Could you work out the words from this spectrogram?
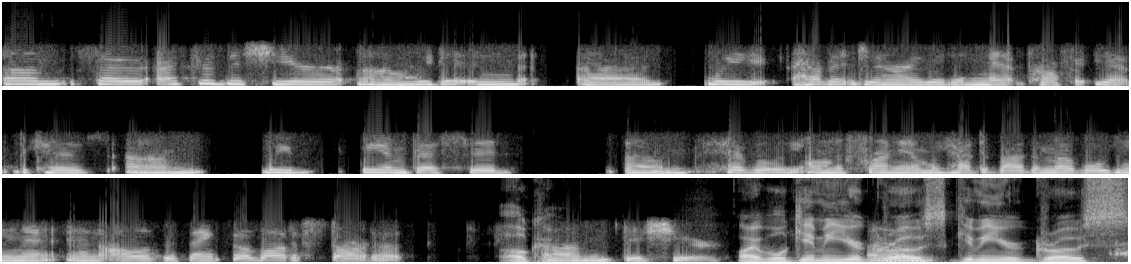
Um, so after this year, um, we didn't, uh, we haven't generated a net profit yet because um, we we invested um, heavily on the front end. We had to buy the mobile unit and all of the things. A lot of startup. Okay. Um, this year. All right. Well, give me your um, gross. give me your gross.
